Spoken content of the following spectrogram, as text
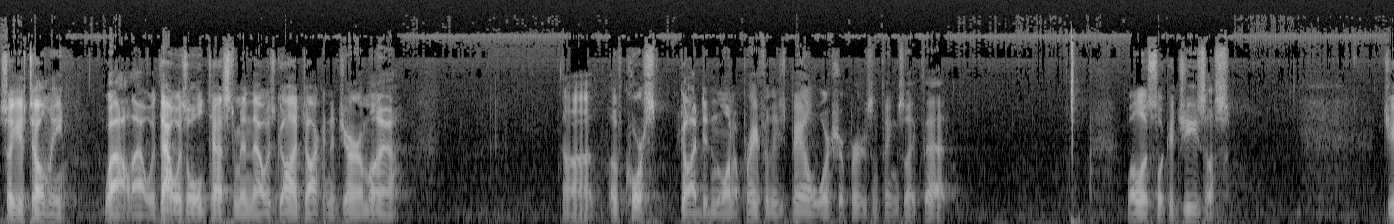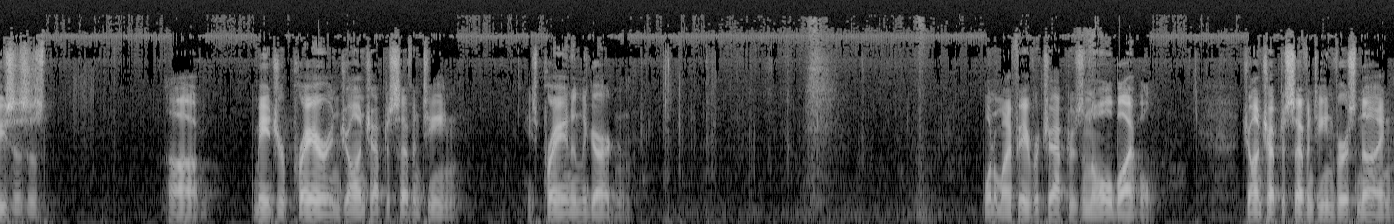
So you tell me, wow, that was, that was Old Testament, that was God talking to Jeremiah. Uh, of course, God didn't want to pray for these Baal worshippers and things like that. Well, let's look at Jesus. Jesus' uh, major prayer in John chapter 17. He's praying in the garden. One of my favorite chapters in the whole Bible. John chapter 17, verse 9.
